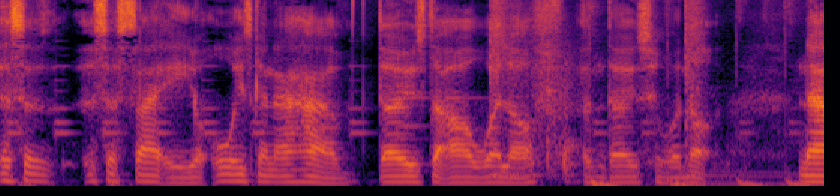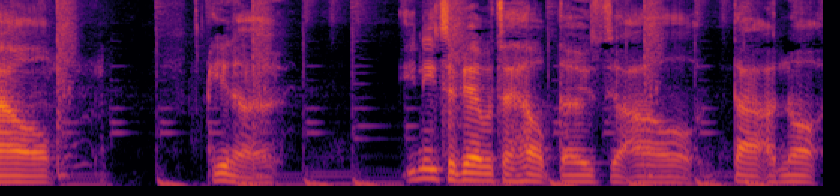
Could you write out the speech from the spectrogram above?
a, society, you're always going to have those that are well off and those who are not. Now, you know, you need to be able to help those that are that are not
